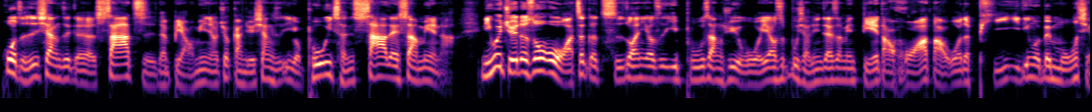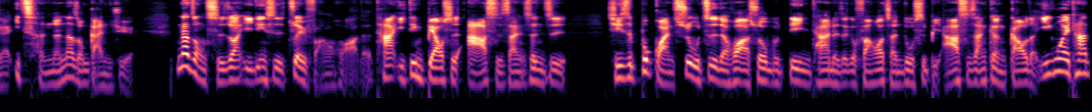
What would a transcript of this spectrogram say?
或者是像这个砂纸的表面哦，就感觉像是有铺一层沙在上面啊。你会觉得说，哇，这个瓷砖要是一铺上去，我要是不小心在上面跌倒滑倒，我的皮一定会被磨起来一层的那种感觉。那种瓷砖一定是最防滑的，它一定标示 R 十三，甚至。其实不管数字的话，说不定它的这个防滑程度是比 R 十三更高的，因为它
